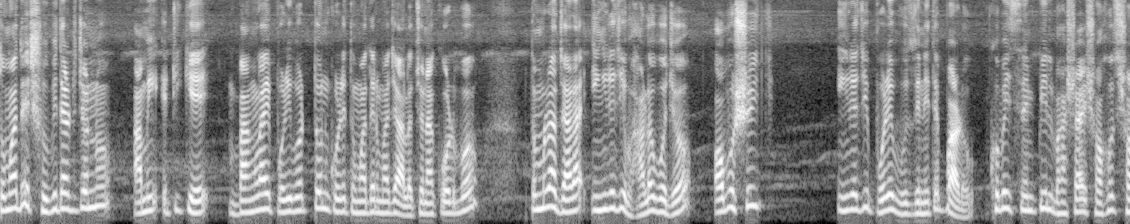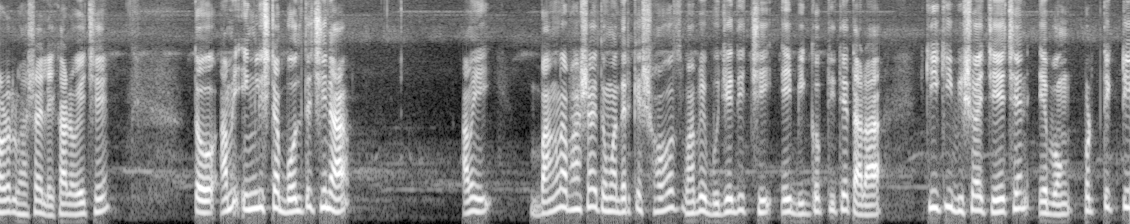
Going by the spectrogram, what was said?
তোমাদের সুবিধার জন্য আমি এটিকে বাংলায় পরিবর্তন করে তোমাদের মাঝে আলোচনা করব। তোমরা যারা ইংরেজি ভালো বোঝো, অবশ্যই ইংরেজি পড়ে বুঝে নিতে পারো। খুবই সিম্পল ভাষায়, সহজ, সরল ভাষায় লেখা রয়েছে। তো আমি ইংলিশটা বলতেছি না। আমি বাংলা ভাষায় তোমাদেরকে সহজভাবে বুঝিয়ে দিচ্ছি এই বিজ্ঞপ্তিতে তারা কি কি বিষয় চেয়েছেন এবং প্রত্যেকটি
